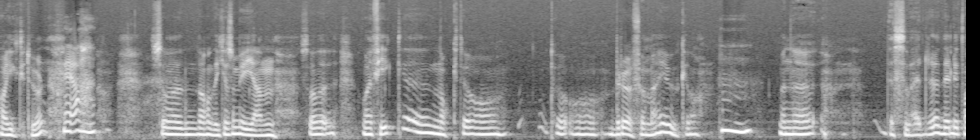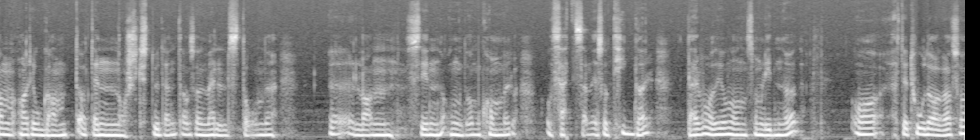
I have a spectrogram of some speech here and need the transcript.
haiketuren. Ja. Så da hadde jeg ikke så mye igjen. Så, og jeg fikk eh, nok til å, til å brødfø meg i uke, da. Mm. Men uh, dessverre, det er litt sånn arrogant at en norsk student, altså en velstående uh, land sin ungdom, kommer og setter seg ned og tigger. Der var det jo noen som lidde nød. Og etter to dager så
